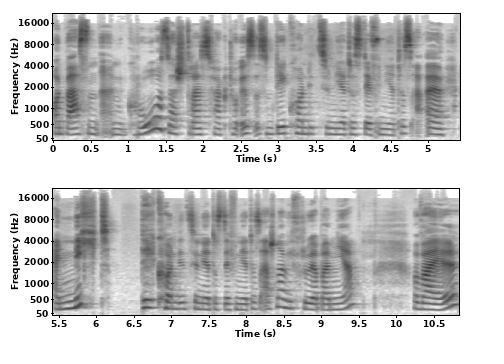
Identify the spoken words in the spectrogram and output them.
Und was ein, ein großer Stressfaktor ist, ist ein dekonditioniertes, definiertes, äh, ein nicht dekonditioniertes, definiertes Aschna, wie früher bei mir. Weil,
